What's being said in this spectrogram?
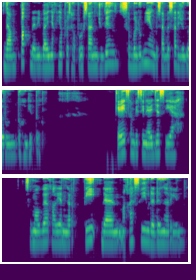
dampak dari banyaknya perusahaan-perusahaan juga yang sebelumnya yang besar-besar juga runtuh gitu Oke, sampai sini aja sih ya. Semoga kalian ngerti dan makasih udah dengerin.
